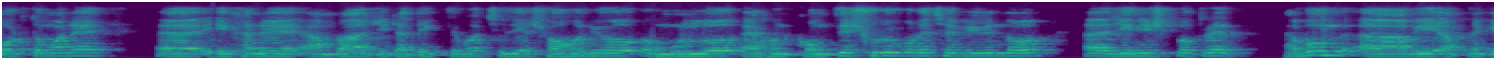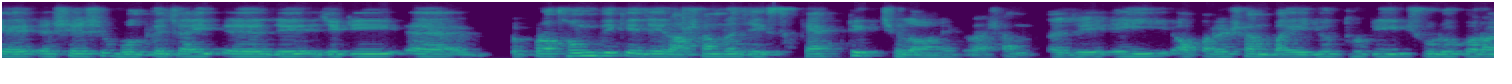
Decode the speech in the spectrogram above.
বর্তমানে এখানে আমরা যেটা দেখতে পাচ্ছি যে সহনীয় মূল্য এখন কমতে শুরু করেছে বিভিন্ন জিনিসপত্রের। এবং আমি আপনাকে শেষ বলতে চাই যে, যেটি প্রথম দিকে যে রাশানরা যে স্ক্যাপটিক ছিল অনেক রাশান যে এই অপারেশন বা এই যুদ্ধটি শুরু করা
